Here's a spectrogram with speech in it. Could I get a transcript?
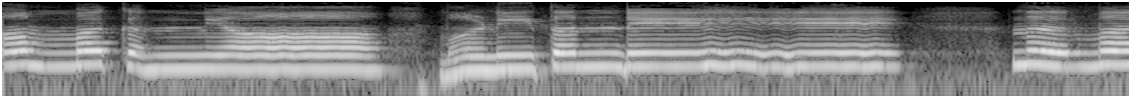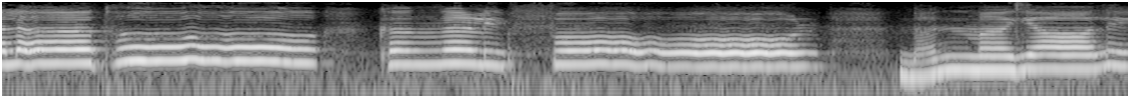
അമ്മ കന്യാ മണി തന്റെ. നിർമ്മലധൂഖങ്ങളിപ്പോൾ നന്മയാലേ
